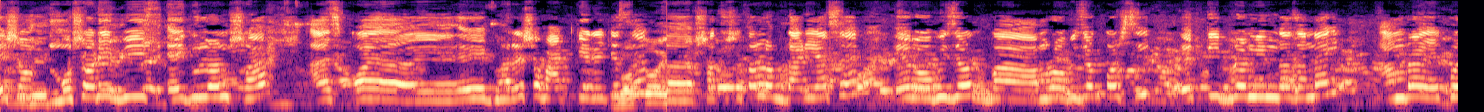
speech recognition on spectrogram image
এইসব মশারির বীজ এইগুলো সব আজ এই ঘরে সব আটকে রেখেছে। শত শত লোক দাঁড়িয়ে আছে। এর অভিযোগ বা আমরা অভিযোগ করছি এর তীব্র নিন্দা জানাই। আমরা এখন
